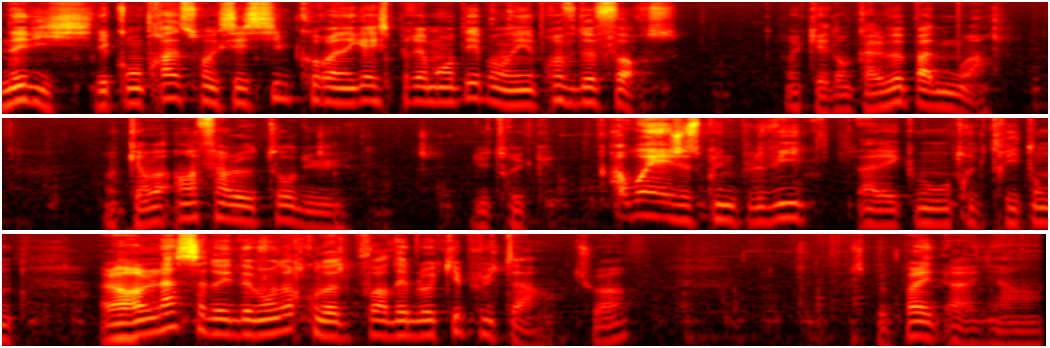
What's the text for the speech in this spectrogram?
Nelly, les contrats sont accessibles qu'aux renégats expérimentés pendant une épreuve de force. Ok, donc elle veut pas de moi. Ok, on va, faire le tour du, truc. Ah ouais, je sprint plus vite avec mon truc triton. Alors là, ça doit être des vendeurs qu'on doit pouvoir débloquer plus tard, tu vois. Je peux pas... Ah, il y a un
